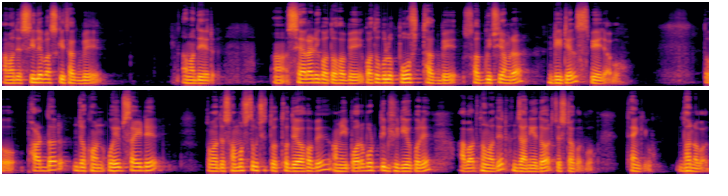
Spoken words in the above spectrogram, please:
আমাদের সিলেবাস কী থাকবে? আমাদের স্যালারি কত হবে, কতগুলো পোস্ট থাকবে সব কিছুই আমরা ডিটেলস পেয়ে যাব। তো ফার্দার যখন ওয়েবসাইটে তোমাদের সমস্ত কিছু তথ্য দেওয়া হবে, আমি পরবর্তী ভিডিও করে আবার তোমাদের জানিয়ে দেওয়ার চেষ্টা করব। থ্যাংক ইউ ধন্যবাদ।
